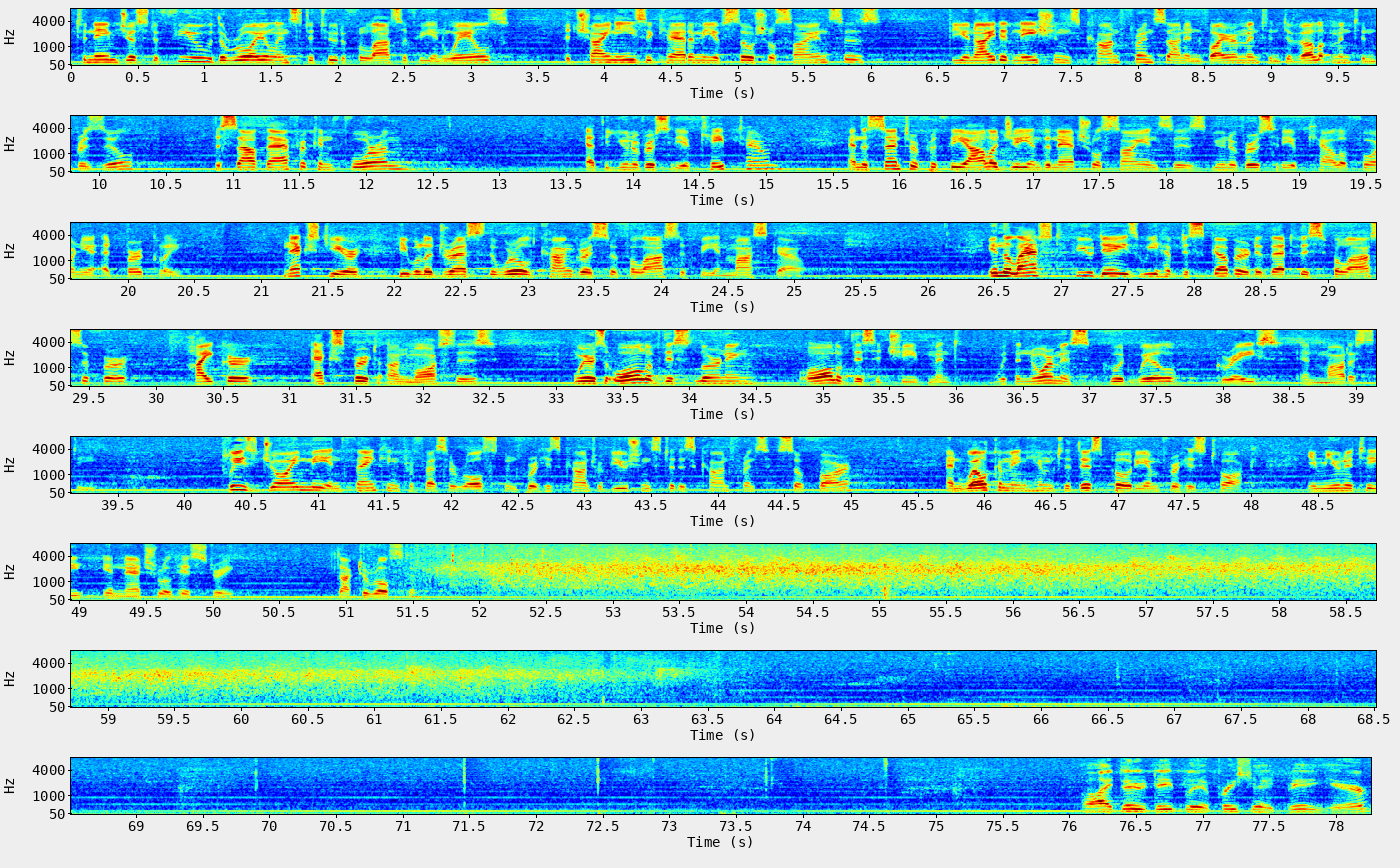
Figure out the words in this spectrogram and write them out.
To name just a few, the Royal Institute of Philosophy in Wales, the Chinese Academy of Social Sciences, the United Nations Conference on Environment and Development in Brazil, the South African Forum at the University of Cape Town, and the Center for Theology and the Natural Sciences, University of California at Berkeley. Next year, he will address the World Congress of Philosophy in Moscow. In the last few days, we have discovered that this philosopher, hiker, expert on mosses, wears all of this learning, all of this achievement with enormous goodwill, grace, and modesty. Please join me in thanking Professor Rolston for his contributions to this conference so far and welcoming him to this podium for his talk, Immunity in Natural History. Dr. Rolston. I do deeply appreciate being here.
